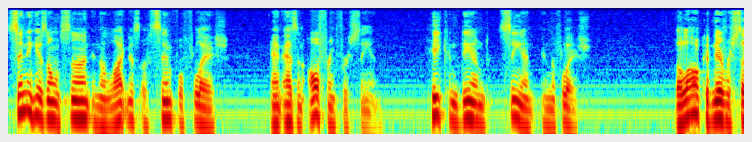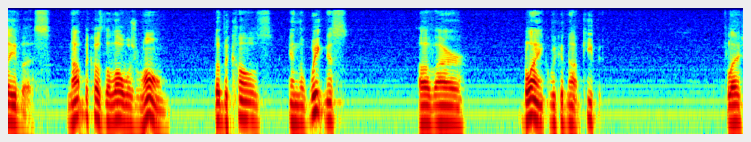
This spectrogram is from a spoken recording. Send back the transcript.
sending his own Son in the likeness of sinful flesh, and as an offering for sin, he condemned sin in the flesh. The law could never save us, not because the law was wrong, but because in the weakness of our blank, we could not keep it. Flesh.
